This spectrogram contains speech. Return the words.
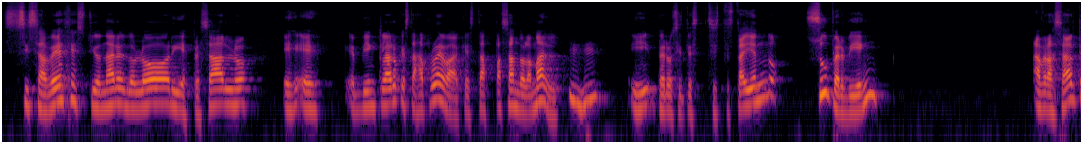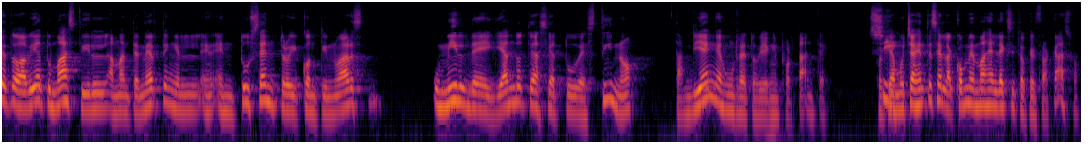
si sabes gestionar el dolor y expresarlo, es, es, bien claro que estás a prueba, que estás pasándola mal. y, pero si te, si te está yendo súper bien, abrazarte todavía tu mástil, a mantenerte en, el, en, tu centro y continuar humilde y guiándote hacia tu destino, también es un reto bien importante. Porque a mucha gente se la come más el éxito que el fracaso.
